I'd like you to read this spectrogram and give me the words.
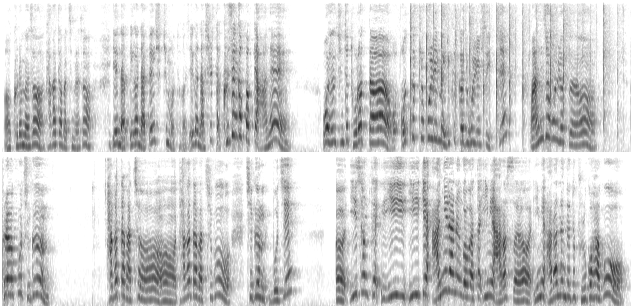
어, 그러면서 다 갖다 바치면서 얘 나, 이거 나 뺑 시키면 어떡하지? 얘가 나 싫다. 그 생각밖에 안 해. 와, 얘 진짜 돌았다. 어, 떻게 홀리면 이렇게까지 홀릴 수 있지? 완전 홀렸어요. 그래갖고 지금 다 갖다 바쳐. 어, 다 갖다 바치고 지금 뭐지? 어, 이 상태, 이, 이게 아니라는 것 같다 이미 알았어요. 이미 알았는데도 불구하고,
